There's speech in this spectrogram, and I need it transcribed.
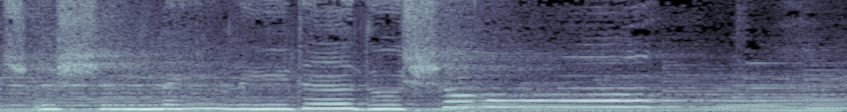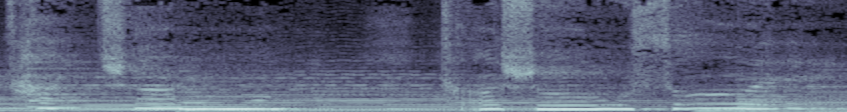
只是美丽的独秀太折磨。他说无所谓。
